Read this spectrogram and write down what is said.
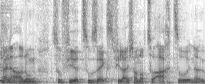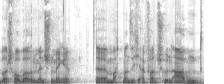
keine Ahnung, zu vier, zu sechs, vielleicht auch noch zu acht, so in einer überschaubaren Menschenmenge. Äh, macht man sich einfach einen schönen Abend,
